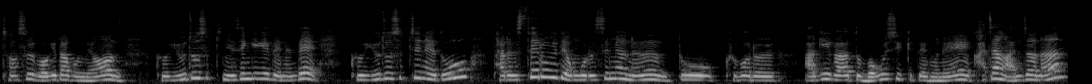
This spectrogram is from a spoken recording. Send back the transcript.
젖을 먹이다 보면 그 유두 습진이 생기게 되는데 그 유두 습진에도 다른 스테로이드 연고를 쓰면은 또 그거를 아기가 또 먹을 수 있기 때문에 가장 안전한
